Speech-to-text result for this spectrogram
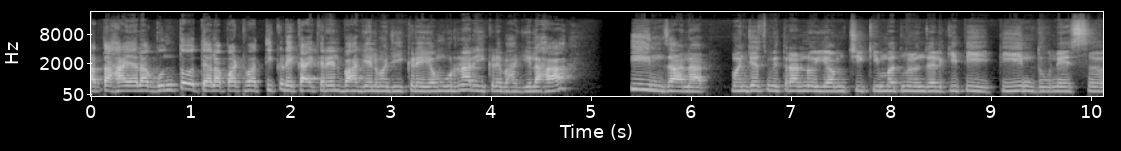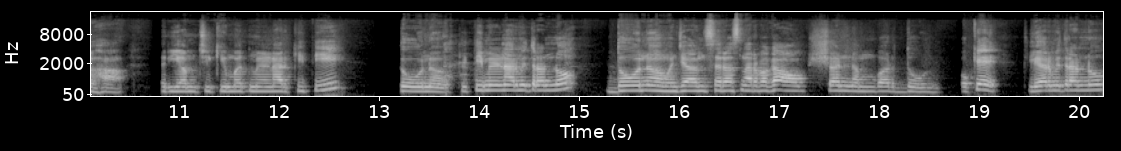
आता हा याला गुंतो त्याला पाठवा तिकडे काय करेल? भागेल म्हणजे इकडे यम उरणार इकडे भागीला हा तीन जाणार. म्हणजेच मित्रांनो यमची किंमत मिळून जाईल किती? तीन दुने सहा. तर यमची किंमत मिळणार किती? दोन. किती मिळणार मित्रांनो? दोन. म्हणजे आन्सर असणार बघा ऑप्शन नंबर दोन. ओके क्लिअर मित्रांनो?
